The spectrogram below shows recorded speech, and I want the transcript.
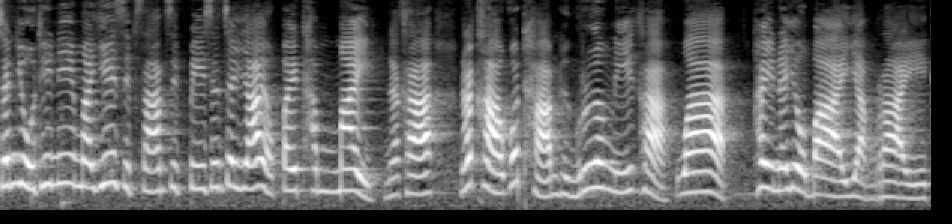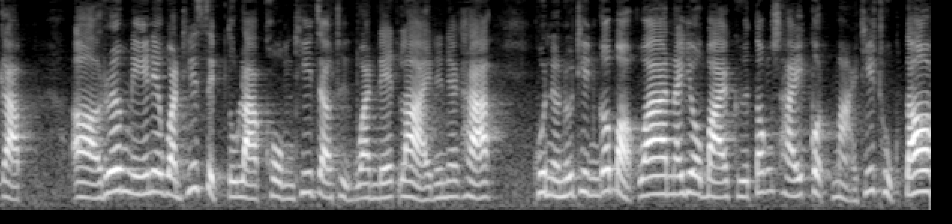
ฉันอยู่ที่นี่มา 20-30 ปี ฉันจะย้ายออกไปทำไมนะคะ นักข่าวก็ถามถึงเรื่องนี้ค่ะ ว่าให้นโยบายอย่างไรกับเเรื่องนี้ในวันที่ 10 ตุลาคมที่จะถึงวันเดทไลน์เนี่ยนะคะ คุณอนุทินก็บอกว่านโยบายคือต้องใช้กฎหมายที่ถูกต้อง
